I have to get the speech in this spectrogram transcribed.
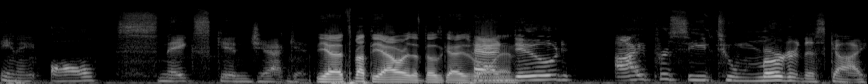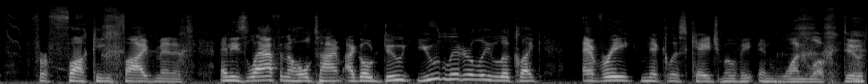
in a all snake skin jacket. Yeah, it's about the hour that those guys roll And in. dude, I proceed to murder this guy for fucking five minutes. And he's laughing the whole time. I go, dude, you literally look like every Nicolas Cage movie in one look, dude.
